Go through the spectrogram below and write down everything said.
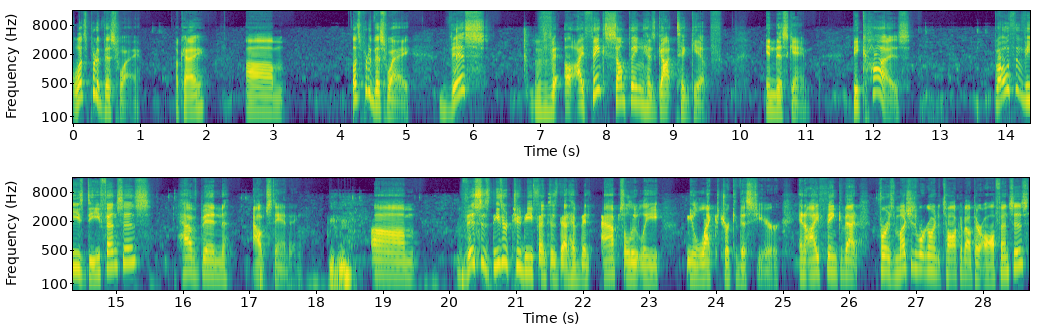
let's put it this way, okay? Um, let's put it this way. This, I think something has got to give in this game because both of these defenses have been outstanding. Mm-hmm. Um, this is these are two defenses that have been absolutely electric this year, and I think that for as much as we're going to talk about their offenses,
